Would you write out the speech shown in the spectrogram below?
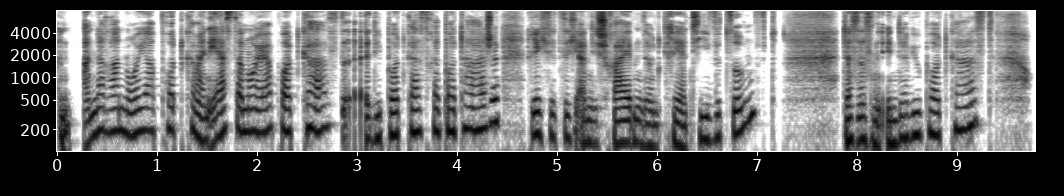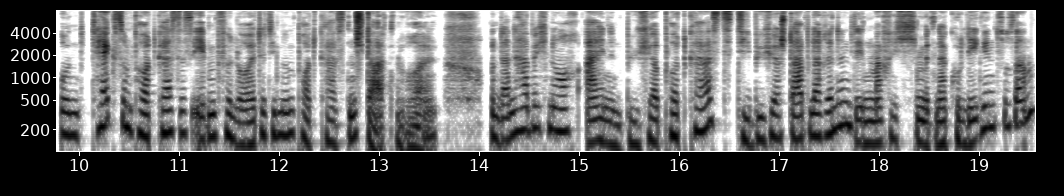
ein anderer neuer Podcast, mein erster neuer Podcast, äh, die Podcast-Reportage, richtet sich an die schreibende und kreative Zunft. Das ist ein Interview-Podcast. Und Text und Podcast ist eben für Leute, die mit dem Podcasten starten wollen. Und dann habe ich noch einen Bücher-Podcast, die Bücherstaplerinnen, den mache ich mit einer Kollegin zusammen,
